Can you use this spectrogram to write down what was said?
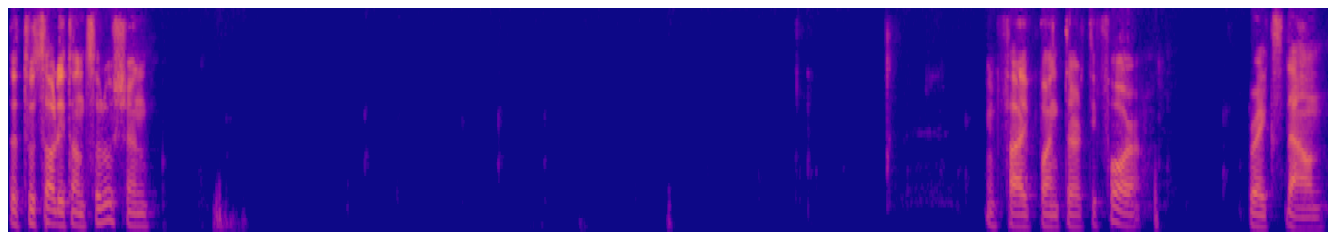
the two soliton solution in 5.34 breaks down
